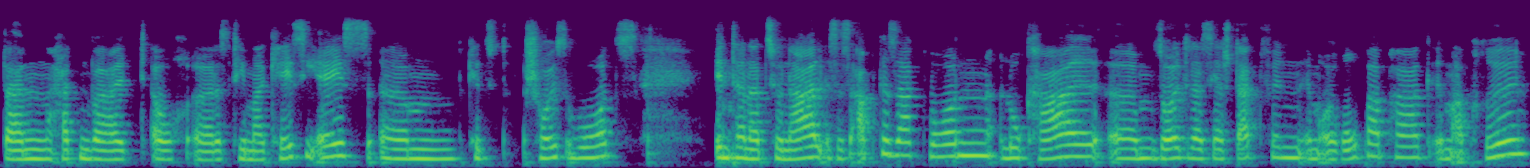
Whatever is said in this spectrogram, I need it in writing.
Dann hatten wir halt auch äh, das Thema KCAs, ähm, Kids Choice Awards. International ist es abgesagt worden. Lokal ähm, sollte das ja stattfinden im Europapark im April.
